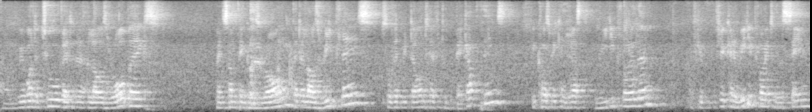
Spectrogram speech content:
Um, we want a tool that uh, allows rollbacks when something goes wrong, that allows replays, so that we don't have to backup things, because we can just redeploy them if you, if you can redeploy to the same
